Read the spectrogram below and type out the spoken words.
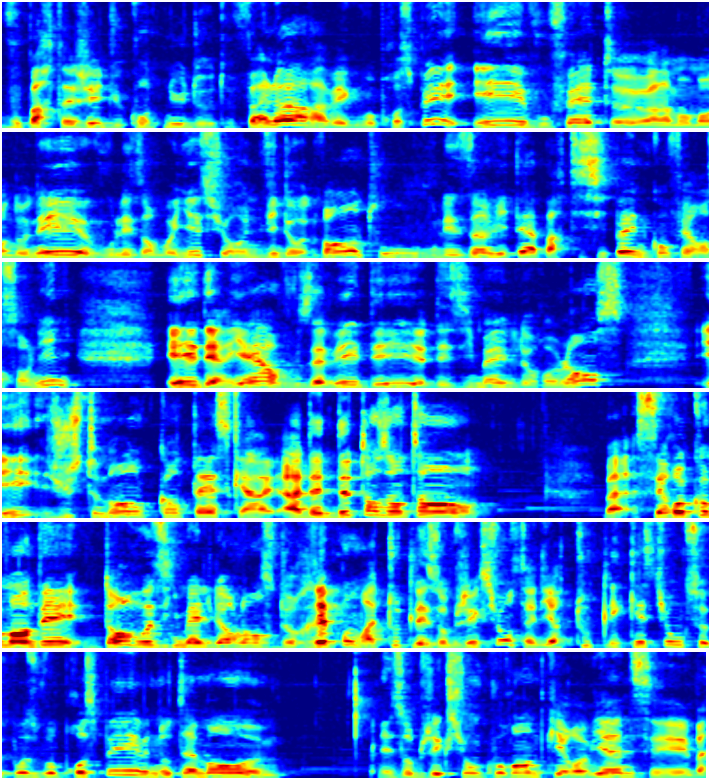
vous partagez du contenu de, valeur avec vos prospects et vous faites à un moment donné, vous les envoyez sur une vidéo de vente ou vous les invitez à participer à une conférence en ligne. Et derrière, vous avez des, des emails de relance et justement, quand est-ce qu'à de temps en temps, bah, c'est recommandé dans vos emails de relance de répondre à toutes les objections, c'est-à-dire toutes les questions que se posent vos prospects, notamment euh, les objections courantes qui reviennent, c'est bah,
